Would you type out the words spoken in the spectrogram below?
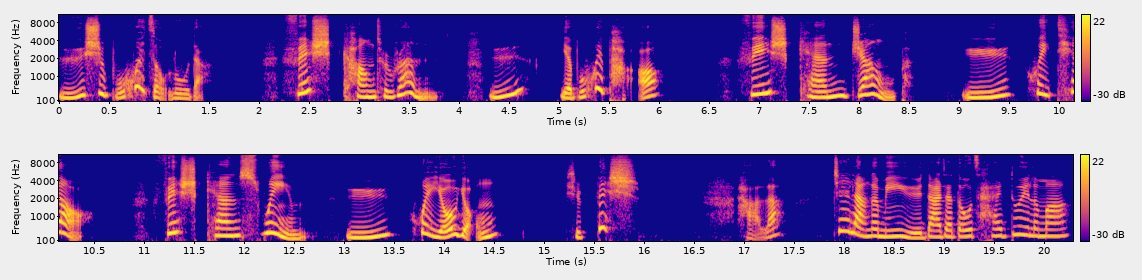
鱼是不会走路的。Fish can't run，鱼也不会跑。Fish can jump，鱼会跳。Fish can swim，鱼会游泳，是 fish。 好了，这两个谜语大家都猜对了吗？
